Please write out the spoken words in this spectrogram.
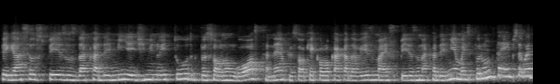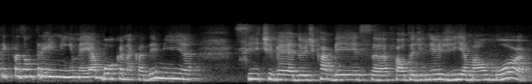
pegar seus pesos da academia e diminuir tudo, que o pessoal não gosta, né? O pessoal quer colocar cada vez mais peso na academia, mas por um tempo você vai ter que fazer um treininho meia boca na academia. Se tiver dor de cabeça, falta de energia, mau humor,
